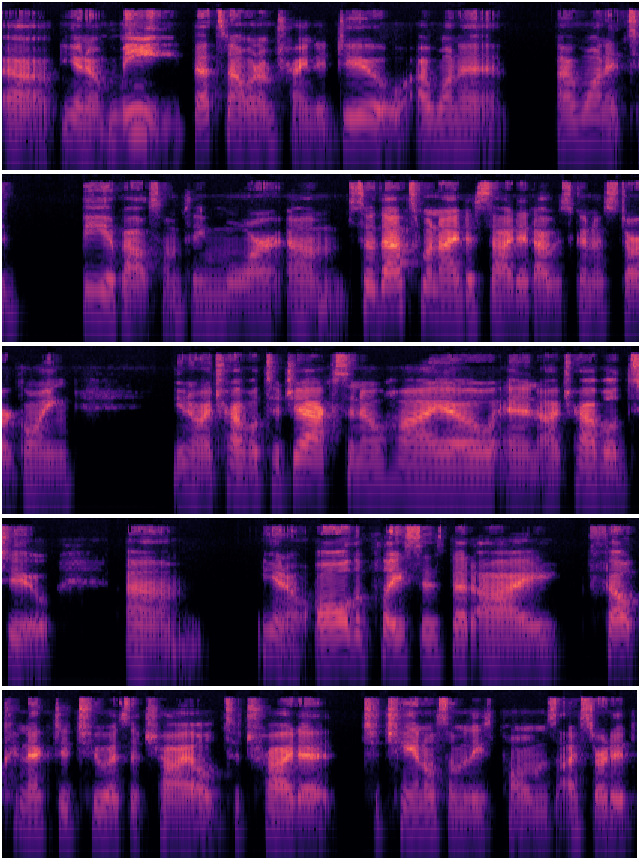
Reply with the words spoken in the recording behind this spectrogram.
uh you know me that's not what i'm trying to do i want to i want it to be about something more. Um, so that's when I decided I was going to start going. You know, I traveled to Jackson, Ohio, and I traveled to, um, you know, all the places that I felt connected to as a child to try to to channel some of these poems. I started,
